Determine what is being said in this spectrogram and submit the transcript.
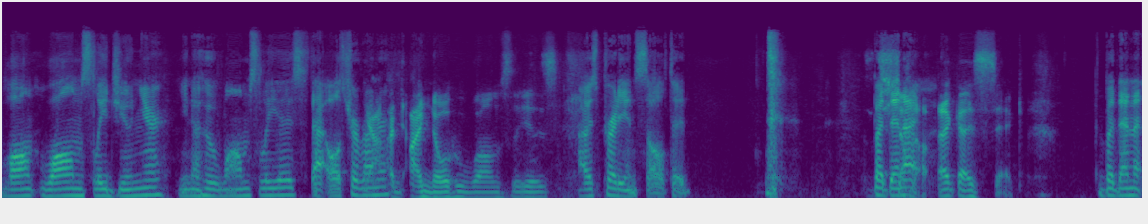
Wal- Walmsley Jr. You know who Walmsley is? That ultra runner. Yeah, I, I know who Walmsley is. I was pretty insulted. but then I that guy's sick. But then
